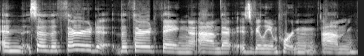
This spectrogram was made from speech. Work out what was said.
And so the third, the third thing um, that is really important um,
